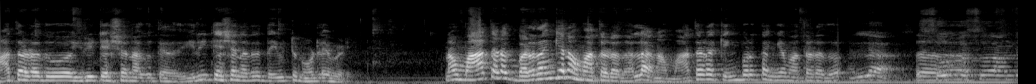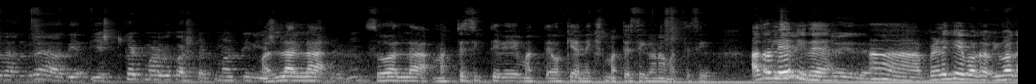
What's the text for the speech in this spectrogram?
ಮಾತಾಡೋದು ಇರಿಟೇಷನ್ ಆಗುತ್ತೆ. ಇರಿಟೇಷನ್ ಆದರೆ ದಯವಿಟ್ಟು ನೋಡಲೇಬೇಡಿ. ನಾವು ಮಾತಾಡಕ್ ಬರದಂಗೆ ನಾವು ಮಾತಾಡೋದು. ಅಲ್ಲ ನಾವು ಮಾತಾಡಕ್ ಹೆಂಗ್ ಬರುತ್ತೆ ಹಂಗೆ ಮಾತಾಡೋದು. ಅಲ್ಲ ಸೊ ಸೊ ಅಂದ್ರೆ ಅಂದ್ರೆ ಅದು ಎಷ್ಟು ಕಟ್ ಮಾಡ್ಬೇಕು ಅಷ್ಟು ಕಟ್ ಮಾಡ್ತೀನಿ. ಅಲ್ಲ ಅಲ್ಲ. ಸೊ ಅಲ್ಲ. ಮತ್ತೆ ಸಿಗ್ತೀವಿ ಮತ್ತೆ ಓಕೆ ನೆಕ್ಸ್ಟ್ ಮತ್ತೆ ಸಿಗೋಣ ಮತ್ತೆ ಸಿಗೋಣ. ಅದ್ರಲ್ಲಿ ಏನಿದೆ. ಹಾ ಬೆಳಿಗ್ಗೆ ಇವಾಗ ಇವಾಗ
